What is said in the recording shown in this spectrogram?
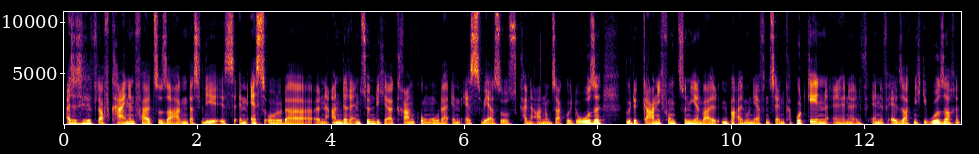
Also es hilft auf keinen Fall zu sagen, das ist MS oder eine andere entzündliche Erkrankung oder MS versus, keine Ahnung, Sarkoidose, würde gar nicht funktionieren, weil überall, wo Nervenzellen kaputt gehen, NFL sagt nicht die Ursache.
